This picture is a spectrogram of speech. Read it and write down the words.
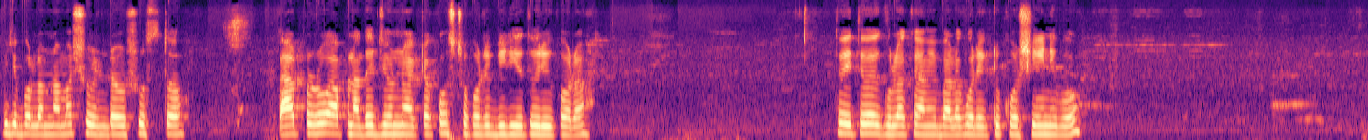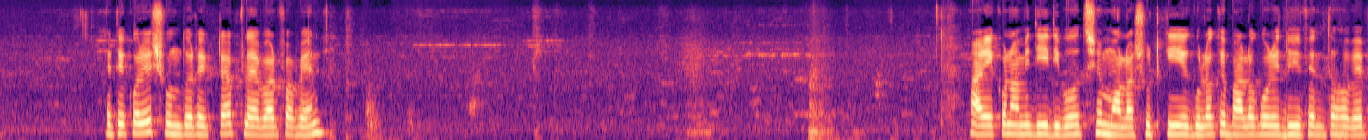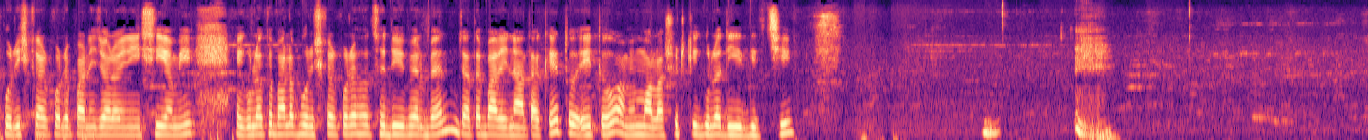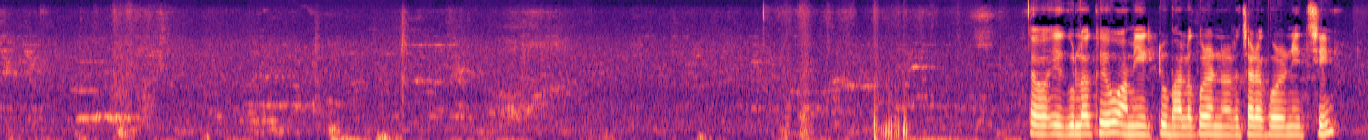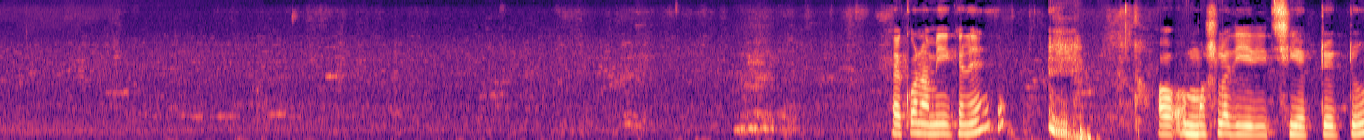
ওই যে বললাম না, আমার শরীরটা অসুস্থ তারপরেও আপনাদের জন্য একটা কষ্ট করে ভিডিও তৈরি করা। তো এই তো এগুলোকে আমি ভালো করে একটু কষিয়ে নিব। এতে করে সুন্দর একটা ফ্লেভার পাবেন। আর এখন আমি দিয়ে দিব হচ্ছে মলা শুটকি এগুলোকে ভালো করে ধুয়ে ফেলতে হবে, পরিষ্কার করে পানি জড়াই নিয়েছি আমি এগুলোকে ভালো পরিষ্কার করে হচ্ছে ধুয়ে ফেলবেন যাতে বালি না থাকে। তো এই তো আমি মলা শুটকিগুলো দিয়ে দিচ্ছি। তো এগুলোকেও আমি একটু ভালো করে নাড়াচাড়া করে নিচ্ছি। এখন আমি এখানে মশলা দিয়ে দিচ্ছি একটু একটু।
